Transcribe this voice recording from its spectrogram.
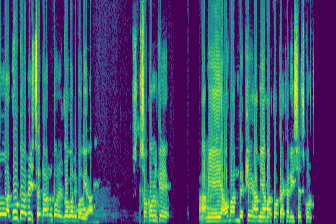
আল্লাহ গোটা বিশ্বে দান করে, জগলি বলি আমি। সকলকে আমি এই আহ্বান দেখে আমি আমার কথা এখানে শেষ করছি।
